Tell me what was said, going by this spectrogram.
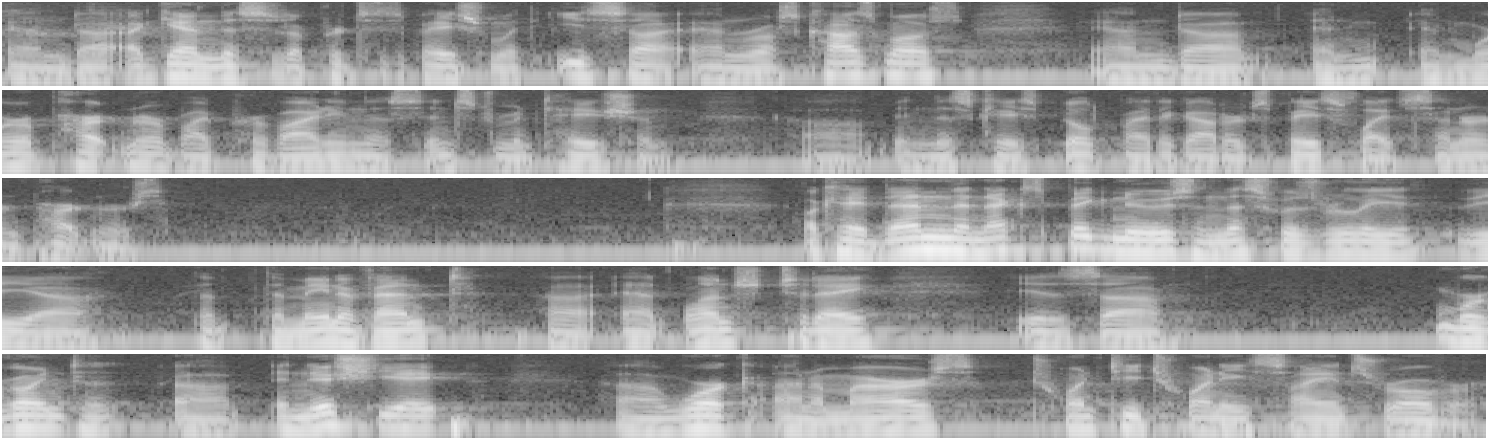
And uh, again, this is a participation with ESA and Roscosmos, and, uh, and, and we're a partner by providing this instrumentation, uh, in this case built by the Goddard Space Flight Center and partners. Okay, then the next big news, and this was really the, uh, the, the, main event at lunch today, is we're going to initiate work on a Mars 2020 science rover.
